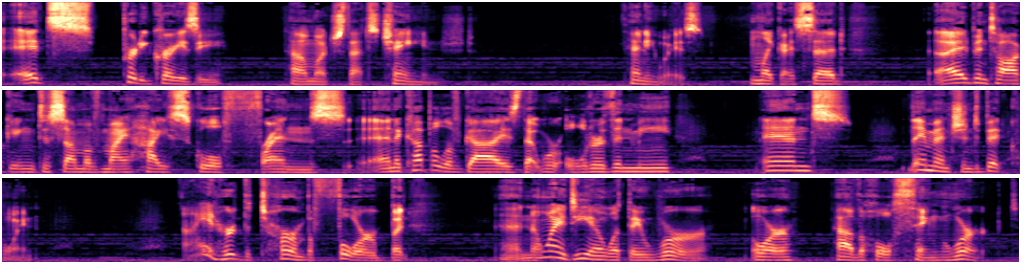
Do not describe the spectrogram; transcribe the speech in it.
it's pretty crazy how much that's changed. Anyways, like I said, I had been talking to some of my high school friends and a couple of guys that were older than me, and they mentioned Bitcoin. I had heard the term before, but had no idea what they were or how the whole thing worked.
